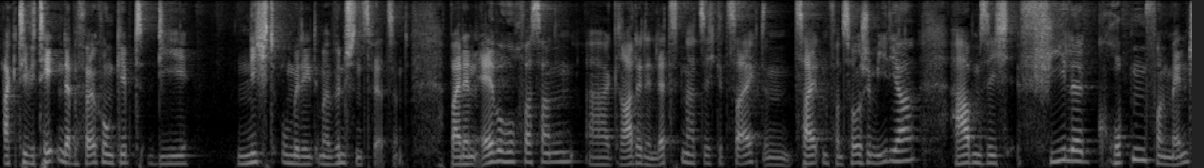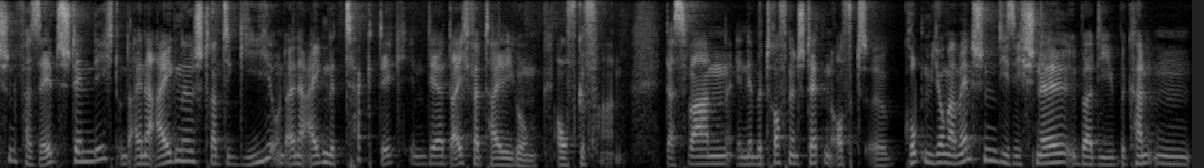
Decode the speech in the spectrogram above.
Aktivitäten der Bevölkerung gibt, die nicht unbedingt immer wünschenswert sind. Bei den Elbe-Hochwassern, äh, gerade den letzten hat sich gezeigt, in Zeiten von Social Media haben sich viele Gruppen von Menschen verselbstständigt und eine eigene Strategie und eine eigene Taktik in der Deichverteidigung aufgefahren. Das waren in den betroffenen Städten oft äh, Gruppen junger Menschen, die sich schnell über die bekannten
